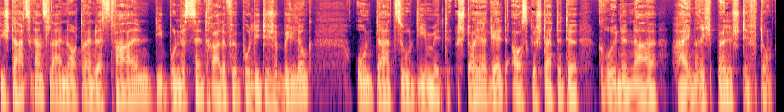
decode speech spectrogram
die Staatskanzlei Nordrhein-Westfalen, die Bundeszentrale für politische Bildung und dazu die mit Steuergeld ausgestattete grüne nahe Heinrich Böll Stiftung.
